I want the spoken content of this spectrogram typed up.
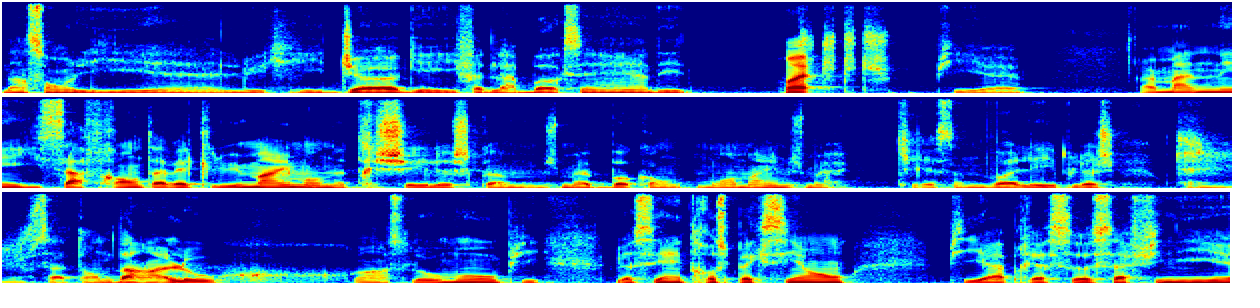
dans son lit, lui qui jogue et il fait de la boxe, hein, des... Ouais. Puis un moment donné, il s'affronte avec lui-même. On a triché, là. Je, comme, je me bats contre moi-même, je me crisse une volée, puis là, je- ça tombe dans l'eau en slow-mo, puis là, c'est introspection. Puis après ça, ça finit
